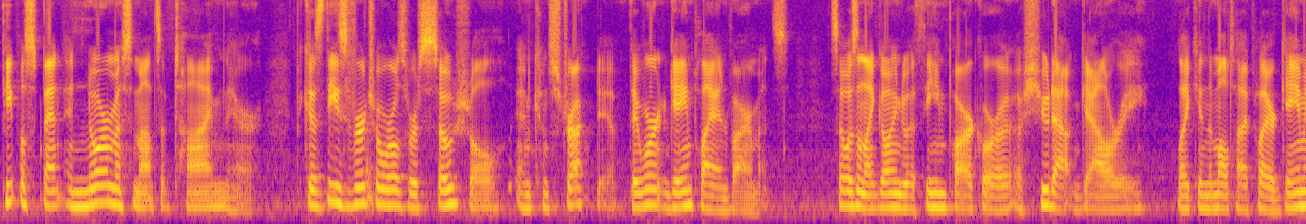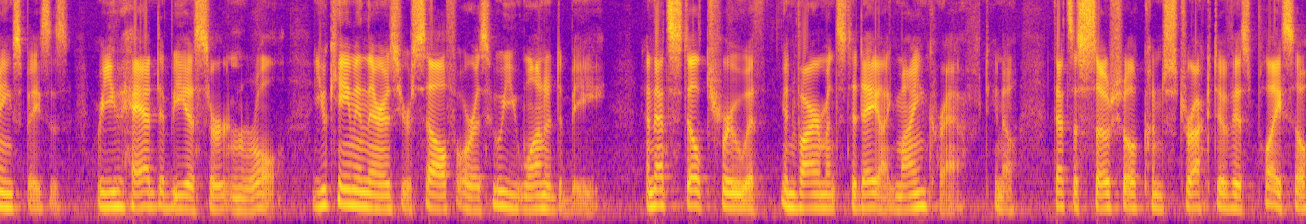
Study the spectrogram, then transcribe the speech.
People spent enormous amounts of time there because these virtual worlds were social and constructive. They weren't gameplay environments. So it wasn't like going to a theme park or a, a shootout gallery like in the multiplayer gaming spaces where you had to be a certain role. You came in there as yourself or as who you wanted to be. And that's still true with environments today like Minecraft, you know that's a social constructivist place. So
